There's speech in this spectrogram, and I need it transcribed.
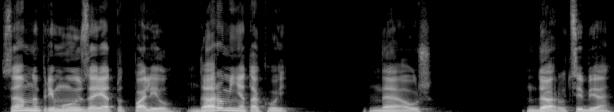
«Сам напрямую заряд подпалил. Дар у меня такой?» «Да уж. Дар у тебя».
